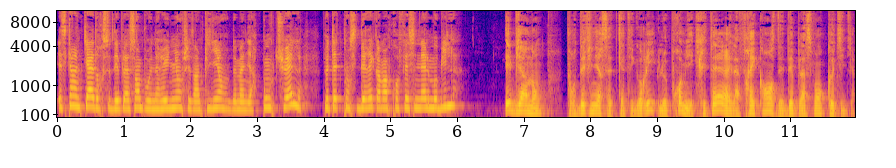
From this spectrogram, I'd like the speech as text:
est-ce qu'un cadre se déplaçant pour une réunion chez un client de manière ponctuelle peut être considéré comme un professionnel mobile? Eh bien non. Pour définir cette catégorie, le premier critère est la fréquence des déplacements quotidiens.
